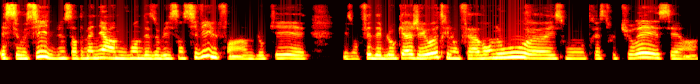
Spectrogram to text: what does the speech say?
et c'est aussi d'une certaine manière un mouvement de désobéissance civile. Enfin, bloqué, ils ont fait des blocages et autres, ils l'ont fait avant nous. Euh, ils sont très structurés. C'est un,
